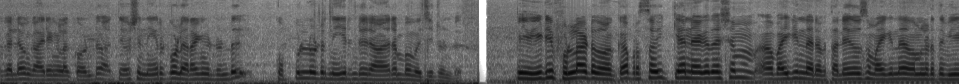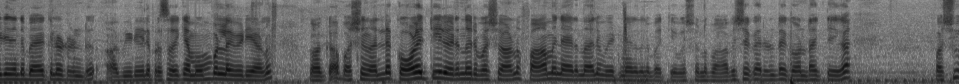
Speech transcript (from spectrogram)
അകലവും കാര്യങ്ങളൊക്കെ ഉണ്ട്. അത്യാവശ്യം നീർക്കോൾ ഇറങ്ങിയിട്ടുണ്ട്. കൊപ്പിളിലോട്ട് നീരിന്റെ ഒരു ആരംഭം വെച്ചിട്ടുണ്ട്. ഇപ്പോൾ ഈ വീഡിയോ ഫുള്ളായിട്ട് നോക്കുക. പ്രസവിക്കാൻ ഏകദേശം വൈകുന്നേരം തലേ ദിവസം വൈകുന്നേരം നമ്മളെടുത്ത വീഡിയോ ഇതിന്റെ ബാക്കിലോട്ടുണ്ട്. ആ വീഡിയോയിൽ പ്രസവിക്കാൻ മുമ്പുള്ള വീഡിയോ ആണ് നോക്കുക. പക്ഷേ നല്ല ക്വാളിറ്റിയിൽ വരുന്ന ഒരു പശുവാണ്. ഫാമിനായിരുന്നാലും വീട്ടിനായിരുന്നാലും പറ്റിയ പശുവാണ്. അപ്പോൾ ആവശ്യക്കാരുണ്ടെങ്കിൽ കോൺടാക്ട് ചെയ്യുക. പശു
